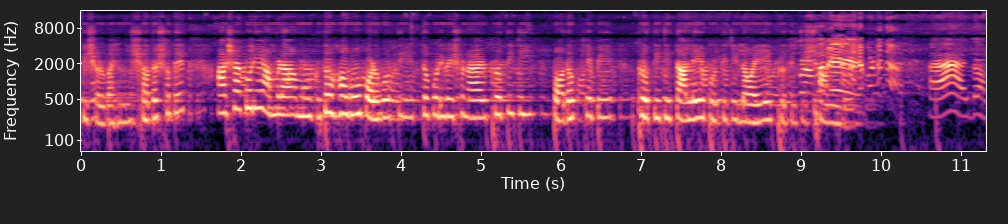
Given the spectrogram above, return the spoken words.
কিশোর বাহিনীর সদস্যদের। আশা করি আমরা মুগ্ধ হব পরবর্তী নৃত্য পরিবেশনার প্রতিটি পদক্ষেপে, প্রতিটি তালে, প্রতিটি লয়ে, প্রতিটি সঙ্গে হ্যাঁ একদম।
